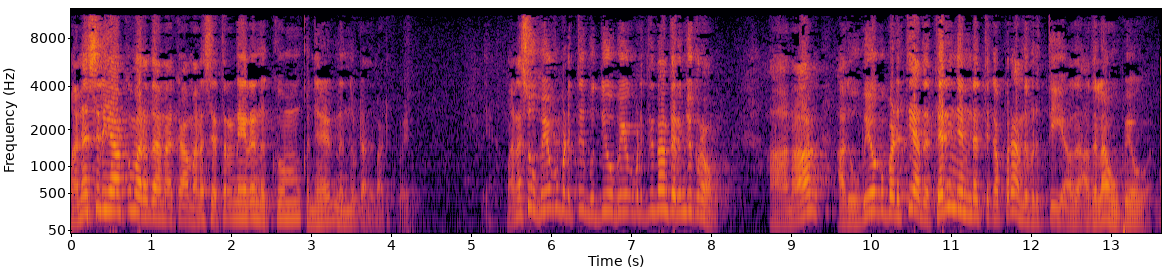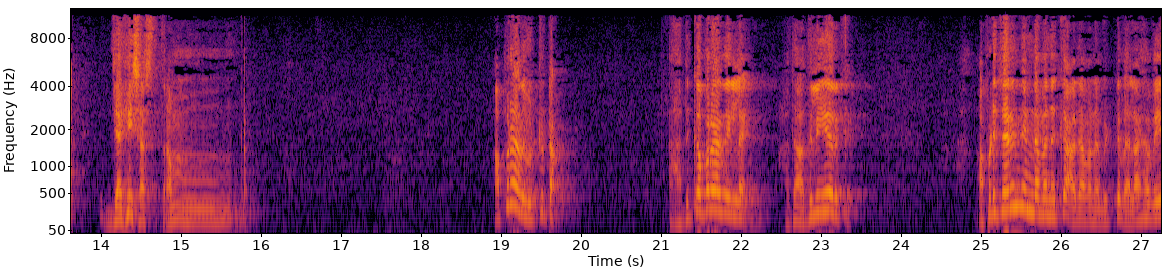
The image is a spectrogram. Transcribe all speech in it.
மனசுலையாக்கும் வருதானாக்கா மனசு எத்தனை நேரம் நிற்கும்? கொஞ்ச நேரம் நின்றுட்டு அது பாட்டுக்கு போயிடும். மனசு உபயோகப்படுத்தி புத்தியை உபயோகப்படுத்தி தான் தெரிஞ்சுக்கிறோம். ஆனால் அது உபயோகப்படுத்தி அதை தெரிஞ்சின்றதுக்கு அப்புறம் அந்த விற்பி அது அதெல்லாம் உபயோகம். ஜகி சஸ்திரம் அப்புறம் அதை விட்டுட்டான். அதுக்கப்புறம் அது இல்லை. அது அதுலயே இருக்கு. அப்படி தெரிஞ்சின்றவனுக்கு அது அவனை விட்டு விலகவே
